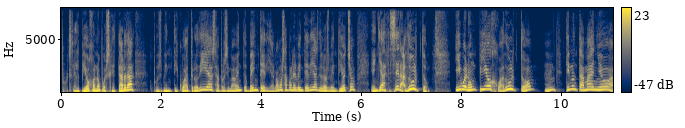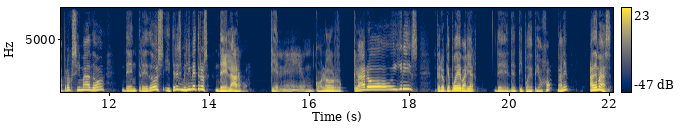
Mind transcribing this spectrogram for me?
pues el piojo, ¿no? Pues que tarda pues 24 días, aproximadamente 20 días. Vamos a poner 20 días de los 28 en ya ser adulto. Y bueno, un piojo adulto tiene un tamaño aproximado de entre 2 y 3 milímetros de largo. Tiene un color claro y gris, pero que puede variar de tipo de piojo, ¿vale? Además,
